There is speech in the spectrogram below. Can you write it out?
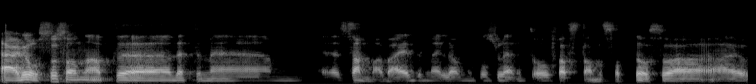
er det også sånn at uh, dette med samarbeid mellom konsulent og fast ansatte også er jo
